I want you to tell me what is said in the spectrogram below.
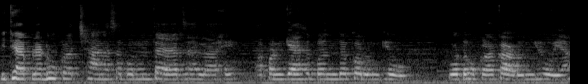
इथे आपला ढोकळा छान असा बनवून तयार झाला आहे. आपण गॅस बंद करून घेऊ व ढोकळा काढून घेऊया.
